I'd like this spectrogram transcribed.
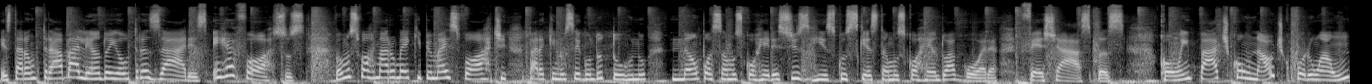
estarão trabalhando em outras áreas, em reforços. Vamos formar uma equipe mais forte para que no segundo turno não possamos correr estes riscos que estamos correndo agora. Fecha aspas. Com o um empate com o Náutico por 1 a 1,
